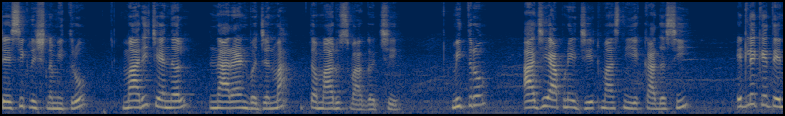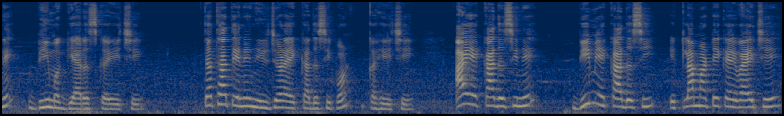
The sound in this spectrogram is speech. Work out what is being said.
જય શ્રી કૃષ્ણ મિત્રો. મારી ચેનલ નારાયણ ભજનમાં તમારું સ્વાગત છે. મિત્રો, આજે આપણે જેઠ માસની એકાદશી એટલે કે તેને ભીમ અગિયારસ કહે છે. તથા તેને નિર્જળા એકાદશી પણ કહે છે. આ એકાદશીને ભીમ એકાદશી એટલા માટે કહેવાય છે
